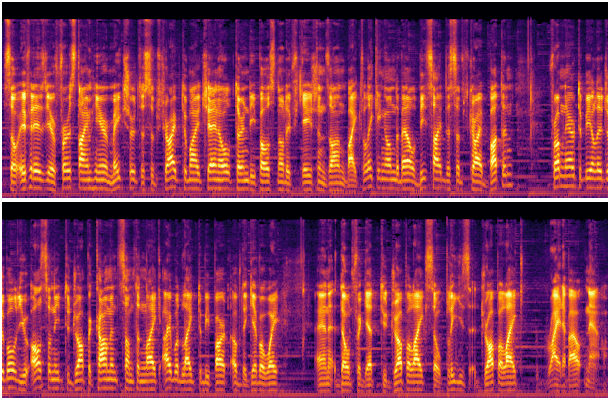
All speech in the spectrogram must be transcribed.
So if it is your first time here, make sure to subscribe to my channel, turn the post notifications on by clicking on the bell beside the subscribe button. From there to be eligible, you also need to drop a comment, something like I would like to be part of the giveaway. And don't forget to drop a like, so please drop a like right about now.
